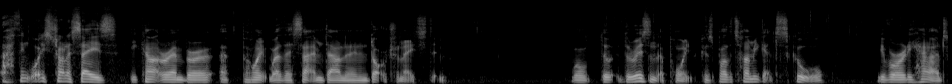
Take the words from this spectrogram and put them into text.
I think what he's trying to say is he can't remember a a point where they sat him down and indoctrinated him. Well, th- there isn't a point because by the time you get to school, you've already had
